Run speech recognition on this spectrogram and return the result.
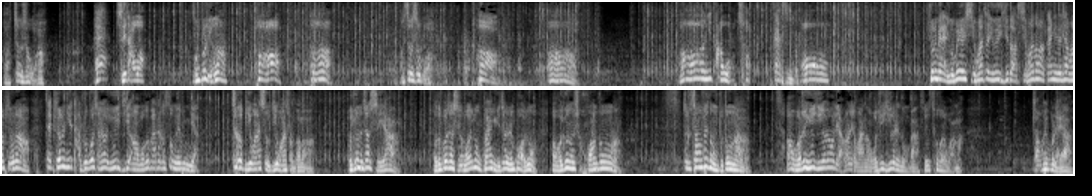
啊，这个是我啊。哎，谁打我？怎么不灵啊？啊啊啊！啊，这个是我。哈啊啊！啊，你打我，操，干死你！哦，兄弟们，有没有喜欢这游戏机的？喜欢的话，赶紧在下方评论啊，在评论区打出我想要游戏机啊，我会把这个送给你。这个比玩手机玩爽多了啊！我用的这谁呀？我都不知道谁，我要用关羽，这个人不好用啊！我用的是黄忠啊，这个张飞怎么不动呢？啊，我这游戏要用两个人玩呢，我就一个人怎么办？所以凑合着玩嘛。张飞不来啊？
